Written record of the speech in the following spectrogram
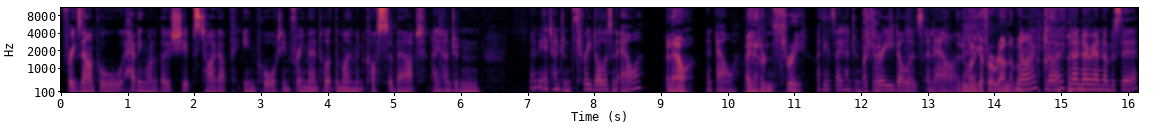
For example, having one of those ships tied up in port in Fremantle at the moment costs about eight hundred and maybe eight hundred and three dollars an hour. An hour. An hour. 803. I think it's eight hundred and three dollars an hour. They didn't want to go for a round number. No, no, no, no round numbers there.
